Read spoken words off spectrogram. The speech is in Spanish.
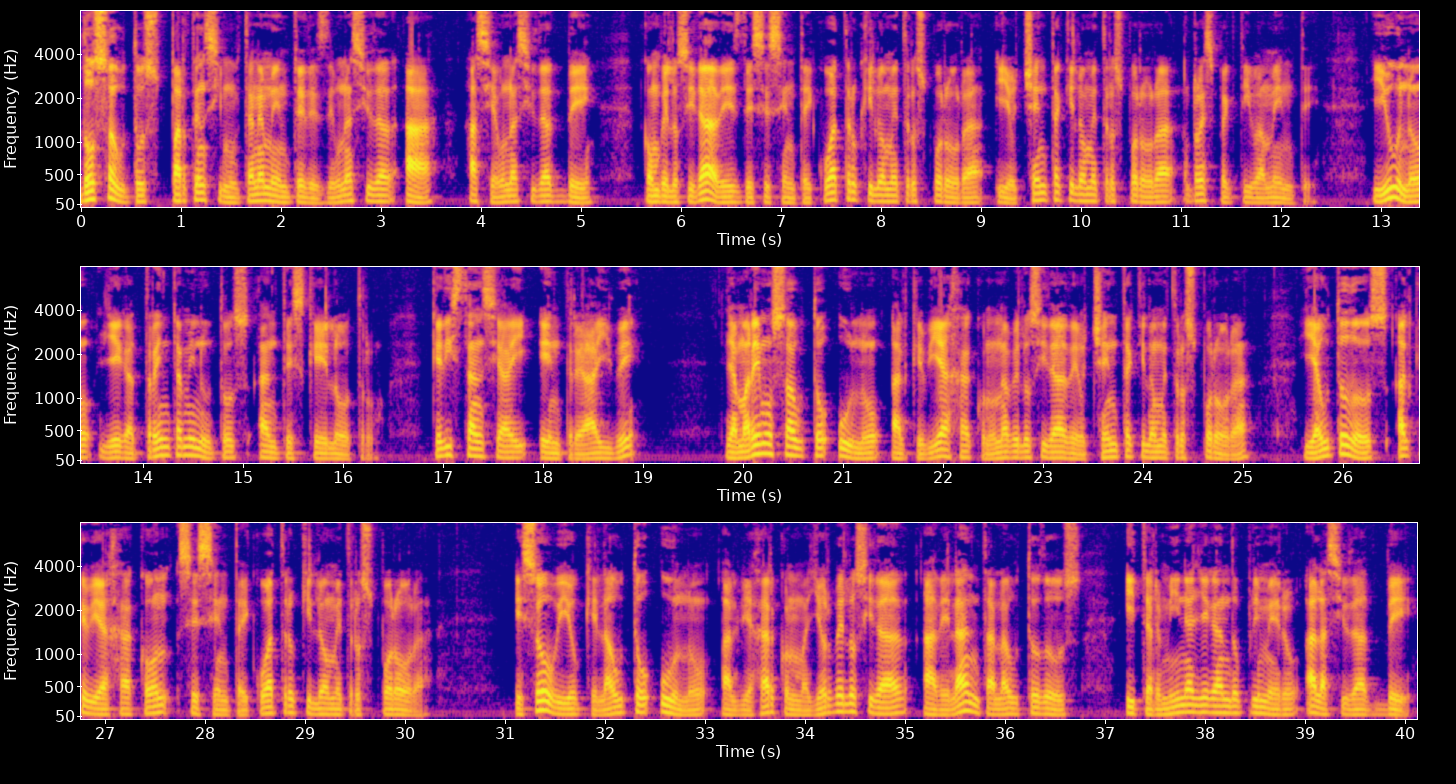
Dos autos parten simultáneamente desde una ciudad A hacia una ciudad B con velocidades de 64 km por hora y 80 km por hora respectivamente, y uno llega 30 minutos antes que el otro. ¿Qué distancia hay entre A y B? Llamaremos auto 1 al que viaja con una velocidad de 80 km por hora y auto 2 al que viaja con 64 km por hora. Es obvio que el auto 1 al viajar con mayor velocidad adelanta al auto 2 y termina llegando primero a la ciudad B.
